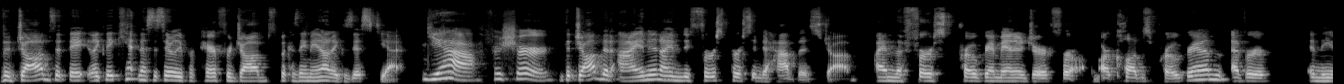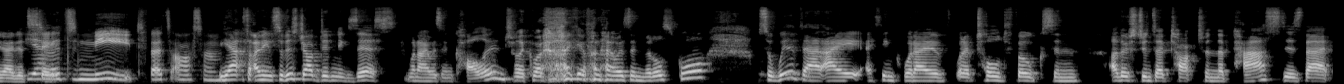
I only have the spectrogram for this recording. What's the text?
the jobs that they like they can't necessarily prepare for jobs because they may not exist yet. Yeah, for sure. The job that I am in, I'm the first person to have this job. I'm the first program manager for our club's program ever in the United yeah, States. Yeah, that's neat. That's awesome. Yeah. So, I mean, so this job didn't exist when I was in college, like what I get when I was in middle school. So with that, I, I think what I've, what I've told folks and other students I've talked to in the past is that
